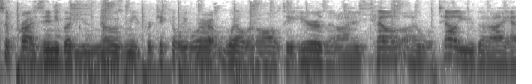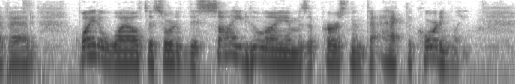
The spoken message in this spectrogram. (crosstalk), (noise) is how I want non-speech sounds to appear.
shouldn't surprise anybody who knows me particularly well at all to hear that I tell I will tell you that I have had quite a while to sort of decide who I am as a person and to act accordingly.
